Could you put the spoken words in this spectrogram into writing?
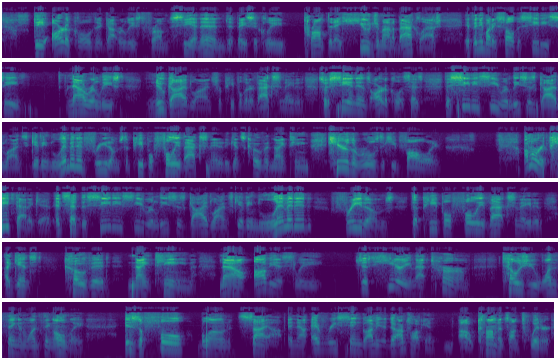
The article that got released from CNN that basically prompted a huge amount of backlash. If anybody saw the CDC now released new guidelines for people that are vaccinated. So CNN's article, it says the CDC releases guidelines giving limited freedoms to people fully vaccinated against COVID-19. Here are the rules to keep following. I'm going to repeat that again. It said the CDC releases guidelines giving limited freedoms to people fully vaccinated against COVID-19. Now, obviously, just hearing that term tells you one thing and one thing only is a full blown psyop. And now every single, I mean, I'm talking uh, comments on Twitter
